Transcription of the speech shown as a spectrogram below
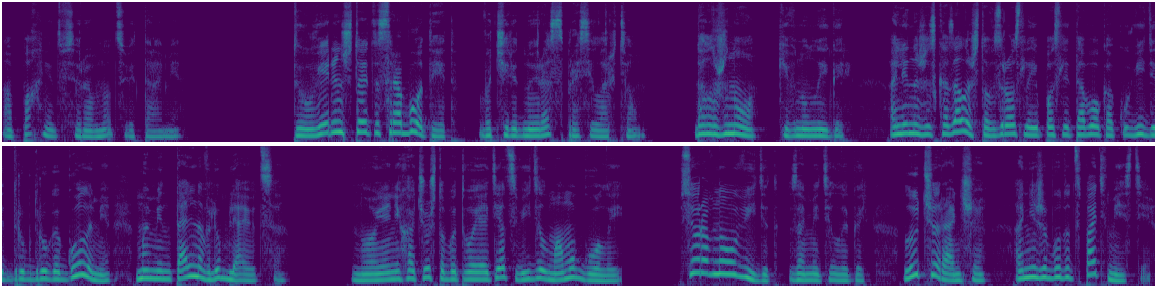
а пахнет все равно цветами. «Ты уверен, что это сработает?» — в очередной раз спросил Артем. «Должно», — кивнул Игорь. Алина же сказала, что взрослые после того, как увидят друг друга голыми, моментально влюбляются. Но я не хочу, чтобы твой отец видел маму голой. Все равно увидит, заметил Игорь. Лучше раньше. Они же будут спать вместе.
